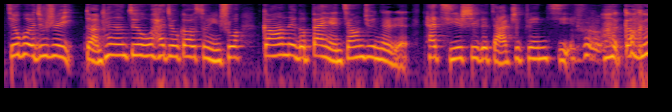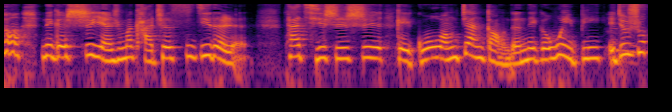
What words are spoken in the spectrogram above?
结果就是短片的最后，他就告诉你说，刚刚那个扮演将军的人，他其实是一个杂志编辑；刚刚那个饰演什么卡车司机的人，他其实是给国王站岗的。那个卫兵，也就是说，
